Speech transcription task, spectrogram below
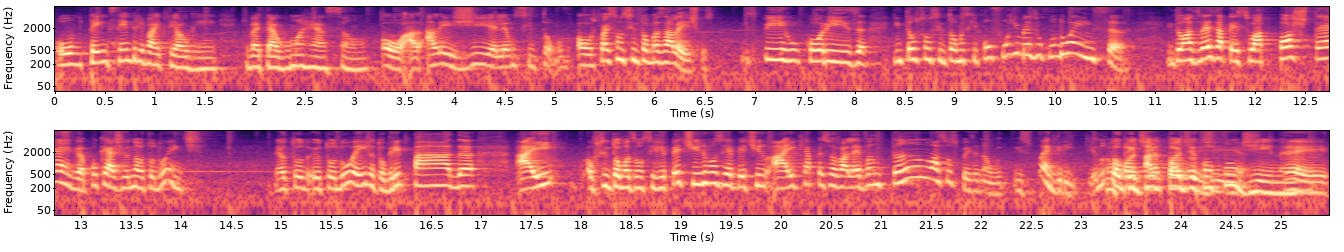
ou tem, sempre vai ter alguém que vai ter alguma reação? Oh, a alergia é um sintoma. Oh, quais são os sintomas alérgicos? Espirro, coriza. Então são sintomas que confundem mesmo com doença. Então, às vezes, a pessoa posterga porque acha, não, eu tô doente. Eu tô, eu tô doente, eu tô gripada. Aí os sintomas vão se repetindo, vão se repetindo, aí que a pessoa vai levantando a suspeita. Não, isso não é gripe. Eu não então, tô pode, gripada pode todo confundir, né? É,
